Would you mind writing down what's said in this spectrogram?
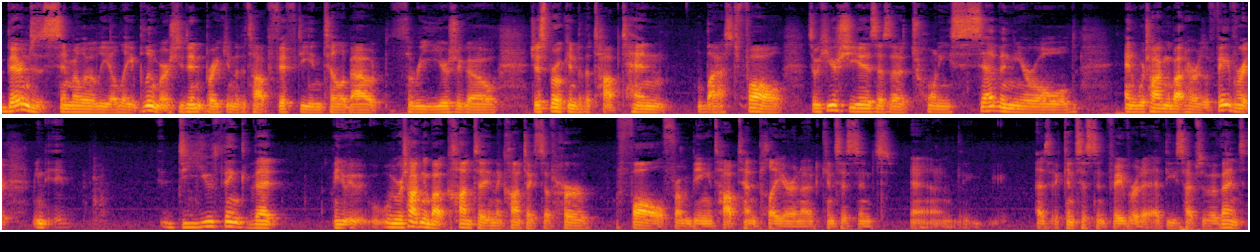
Bertens is similarly a late bloomer. She didn't break into the top 50 until about three years ago. Just broke into the top 10 last fall. So here she is as a 27 year old, and we're talking about her as a favorite. I mean, do you think that? I mean, we were talking about Konta in the context of her fall from being a top 10 player and a consistent uh, as a consistent favorite at these types of events.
